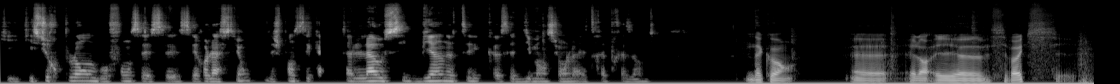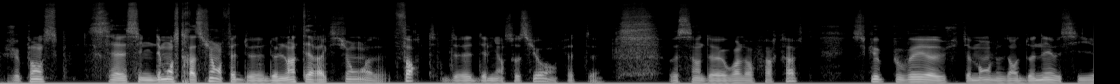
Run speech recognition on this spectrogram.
qui, surplombe au fond ces, ces, relations. Et je pense que c'est capital là aussi de bien noter que cette dimension-là est très présente. D'accord. Euh, alors, c'est vrai que je pense c'est une démonstration en fait de, l'interaction euh, forte de, des liens sociaux en fait au sein de World of Warcraft. Est-ce que vous pouvez justement nous en donner aussi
